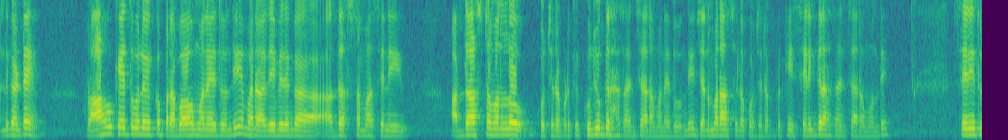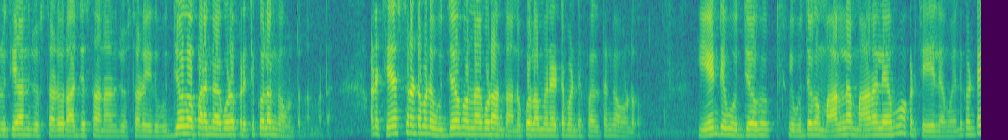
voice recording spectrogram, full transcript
ఎందుకంటే రాహుకేతువుల యొక్క ప్రభావం అనేది ఉంది. మరి అదేవిధంగా అర్ధష్టమ శని అర్ధాష్టమంలో వచ్చేటప్పటికి కుజుగ్రహ సంచారం అనేది ఉంది. జన్మరాశిలోకి వచ్చేటప్పటికి శనిగ్రహ సంచారం ఉంది. శని తృతీయాన్ని చూస్తాడు రాజ్యస్థానాన్ని చూస్తాడు. ఇది ఉద్యోగపరంగా కూడా ప్రతికూలంగా ఉంటుంది అనమాట అంటే చేస్తున్నటువంటి ఉద్యోగంలో కూడా అంత అనుకూలమైనటువంటి ఫలితంగా ఉండదు. ఏంటి ఉద్యోగం ఈ ఉద్యోగం మానలే మానలేము అక్కడ చేయలేము. ఎందుకంటే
